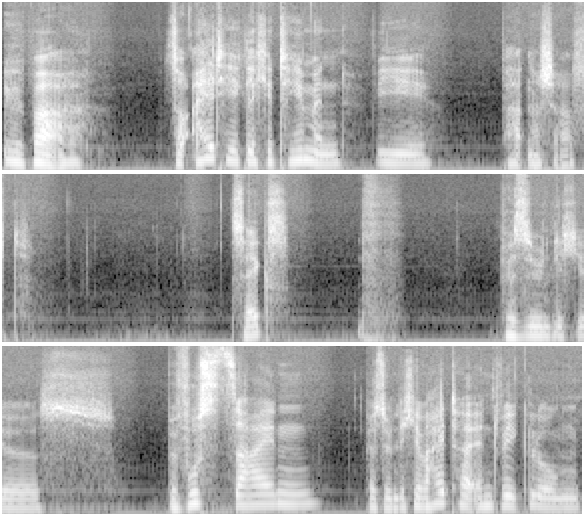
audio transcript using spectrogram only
über so alltägliche Themen wie Partnerschaft, Sex, persönliches Bewusstsein, persönliche Weiterentwicklung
